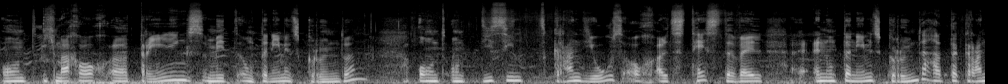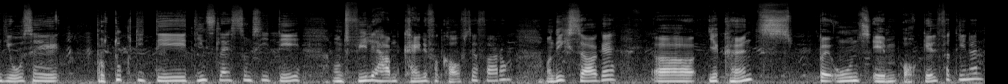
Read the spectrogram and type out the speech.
Und ich mache auch äh, Trainings mit Unternehmensgründern und, und die sind grandios auch als Tester, weil ein Unternehmensgründer hat eine grandiose Produktidee, Dienstleistungsidee und viele haben keine Verkaufserfahrung. Und ich sage, äh, ihr könnt bei uns eben auch Geld verdienen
